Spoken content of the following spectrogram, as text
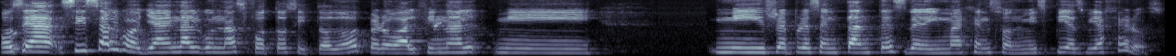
O sea, sí salgo ya en algunas fotos y todo, pero al final mi, mis representantes de imagen son mis pies viajeros.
